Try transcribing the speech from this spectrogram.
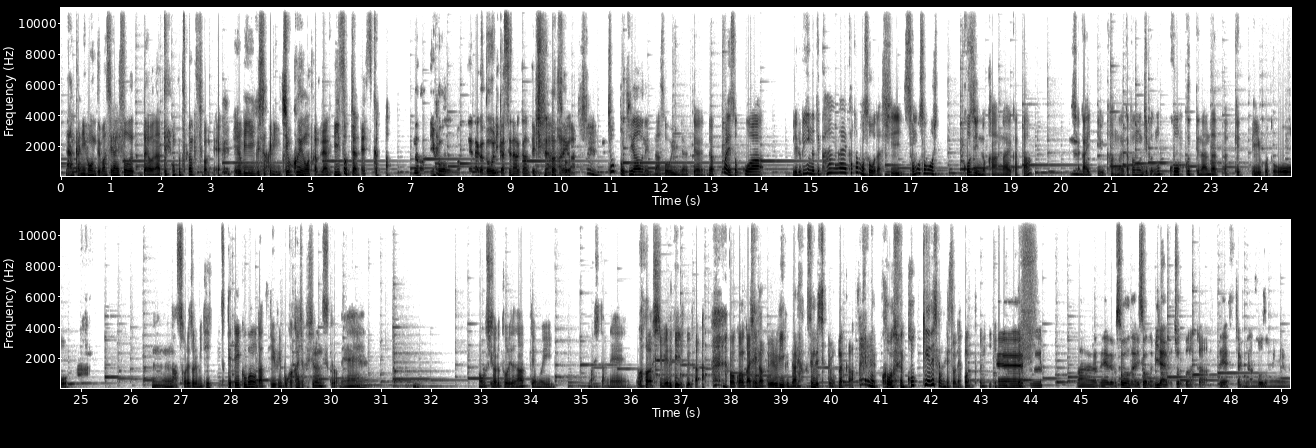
なんか日本って間違えそうだよなって思ったんですよね。ウェルビーイング職人1億円をとかって言いそうじゃないですか。今の日本はね、なんかどうにかせなあかん的なあれが。ちょっと違うねんな、そういう意味じゃなくて。やっぱりそこは、ウェルビーイングって考え方もそうだし、そもそも個人の考え方、社会っていう考え方の自分の幸福って何だったっけっていうことを、うん、まあそれぞれ見てつけていくものだっていうふうに僕は解釈してるんですけどね。おっしゃる通りだなって思いましたね。わあし、ウェルビーイングだ。この会社になってウェルビーイングになれませんでしたって、もうなんか、こう、滑稽でしかないですよね、本当に。えーうんまあね、でもそうなりそうな未来もちょっとなんかね、若干想像できるうん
